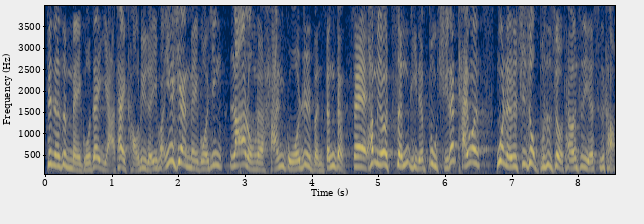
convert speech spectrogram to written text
变成是美国在亚太考虑的一环，因为现在美国已经拉拢了韩国、日本等等，对，他们有整体的布局。那台湾未来的军售不是只有台湾自己的思考，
